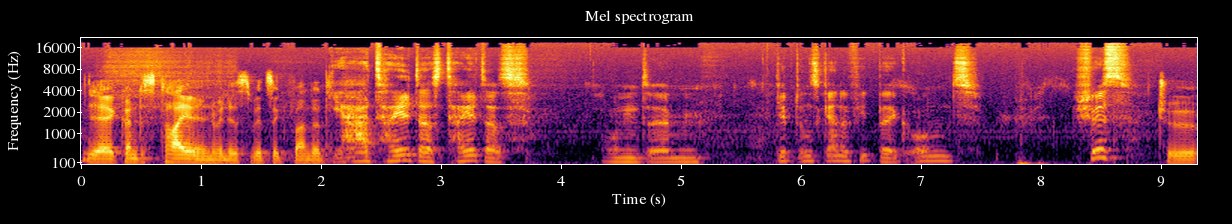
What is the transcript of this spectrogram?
Ja, ihr könnt es teilen, wenn ihr es witzig fandet. Ja, teilt das, teilt das. Und ähm, Gebt uns gerne Feedback und tschüss. Tschüss.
